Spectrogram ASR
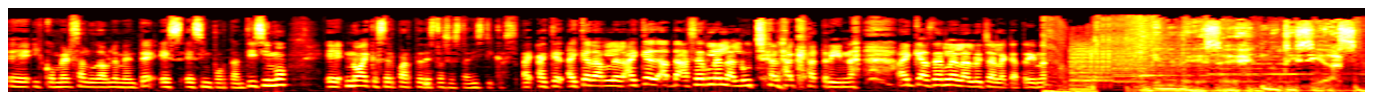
eh, y comer saludablemente es, es importantísimo. Eh, no hay que ser parte de estas estadísticas. Hay, que, hay que darle, hay que hacerle la lucha a la Catrina. Hay que hacerle la lucha a la Catrina. MBS Noticias.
